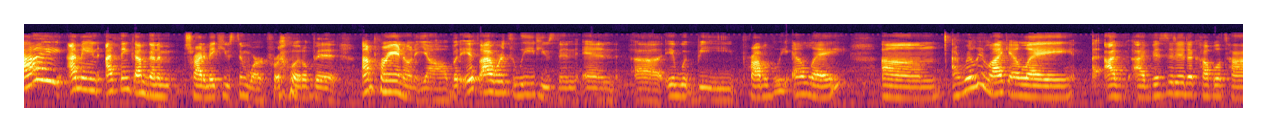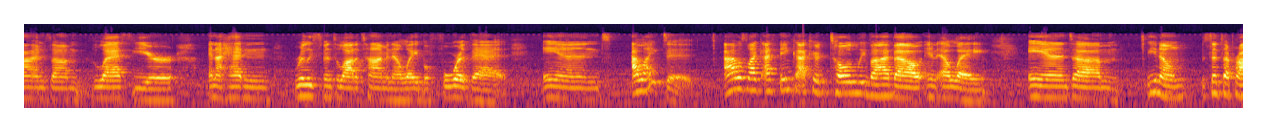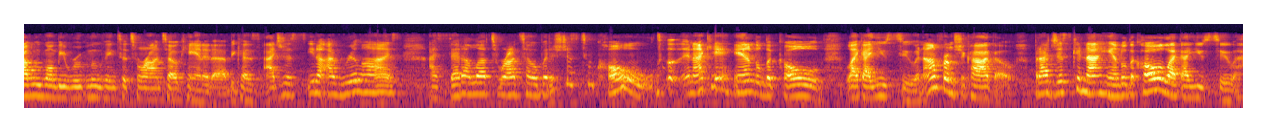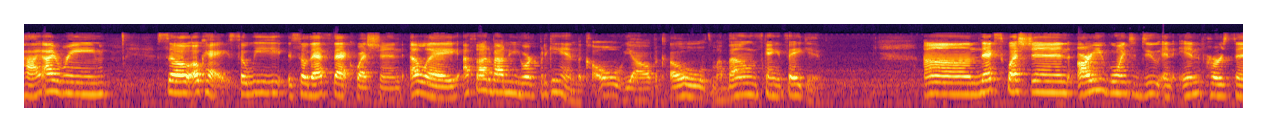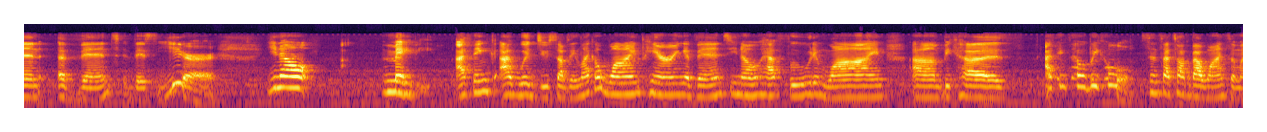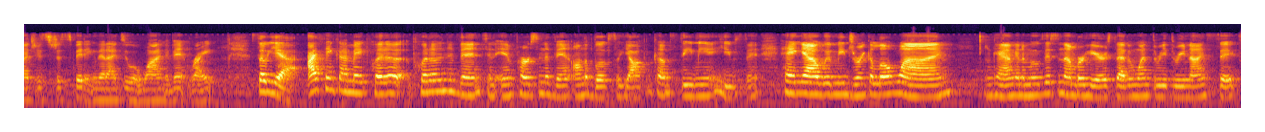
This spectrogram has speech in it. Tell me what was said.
I I mean, I think I'm gonna try to make Houston work for a little bit. I'm praying on it, y'all. But if I were to leave Houston, and uh, it would be probably LA. Um, I really like LA. I I visited a couple of times um, last year, and I hadn't really spent a lot of time in LA before that, and I liked it. I was like, I think I could totally vibe out in LA, and um, you know, since I probably won't be moving to Toronto, Canada, because I just, you know, I realized I said I love Toronto, but it's just too cold. and I can't handle the cold like I used to. And I'm from Chicago, but I just cannot handle the cold like I used to. Hi, Irene. So, okay, so we, so that's that question. LA, I thought about New York, but again, the cold, y'all, the cold. My bones can't take it. Um, next question Are you going to do an in person event this year? You know, maybe. I think I would do something like a wine pairing event, you know, have food and wine, um, because I think that would be cool. Since I talk about wine so much, it's just fitting that I do a wine event, right? So yeah, I think I may put a put an event, an in-person event on the book so y'all can come see me in Houston, hang out with me, drink a little wine. Okay, I'm gonna move this number here, 713-396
